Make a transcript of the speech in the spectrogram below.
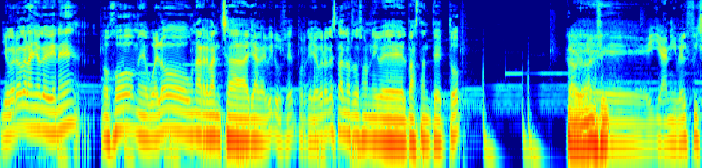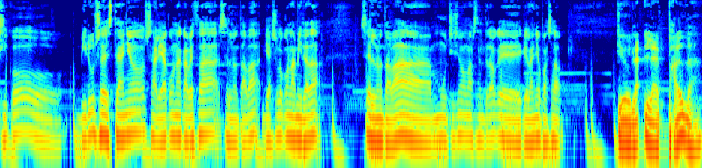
Yo creo que el año que viene, ojo, me vuelo una revancha Jagger Virus, ¿eh? Porque yo creo que están los dos a un nivel bastante top. La verdad que sí. Eh, Y a nivel físico, Virus este año salía con una cabeza, se le notaba, ya solo con la mirada, se le notaba muchísimo más centrado que, que el año pasado. Tío, la, la espalda,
